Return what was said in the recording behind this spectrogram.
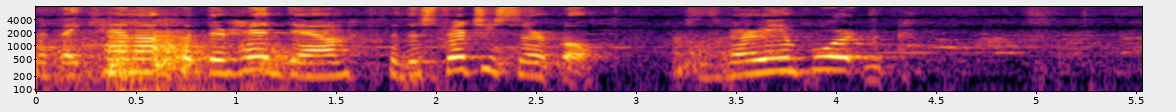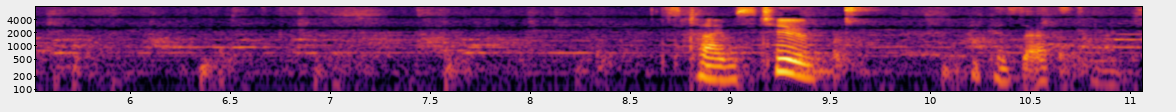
that they cannot put their head down for the stretchy circle, which is very important. It's times two. Because that's times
